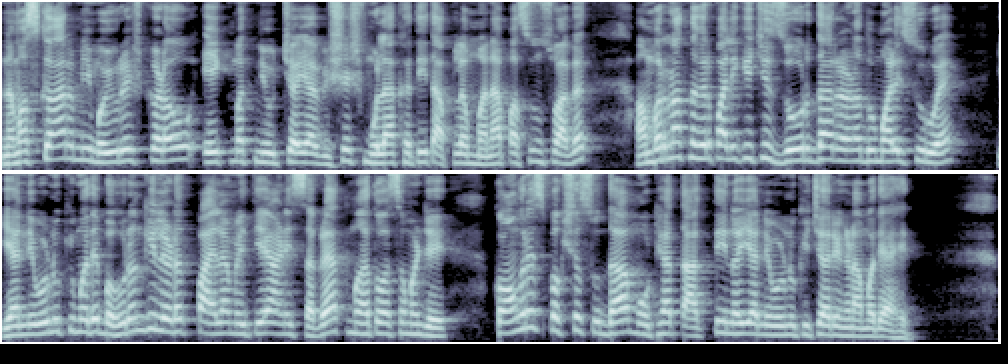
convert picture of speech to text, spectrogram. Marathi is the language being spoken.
नमस्कार मी मयुरेश कडव एकमत न्यूजच्या या विशेष मुलाखतीत आपलं मनापासून स्वागत. अंबरनाथ नगरपालिकेची जोरदार रणधुमाळी सुरू आहे. या निवडणुकीमध्ये बहुरंगी लढत पाहायला मिळते आणि सगळ्यात महत्त्वाचं म्हणजे काँग्रेस पक्षसुद्धा मोठ्या ताकदीनं या निवडणुकीच्या रिंगणामध्ये आहेत.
